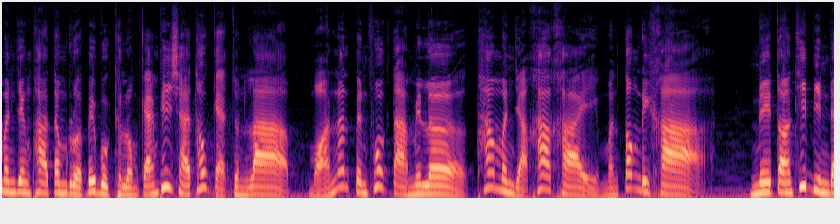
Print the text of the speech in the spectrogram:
มันยังพาตำรวจไปบุกถล่มแก๊งพี่ชายเท่าแก่จนลาบ หมอนั่นเป็นพวกตามไม่เลิก ถ้ามันอยากฆ่าใครมันต้องได้ฆ่า ในตอนที่บินแด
